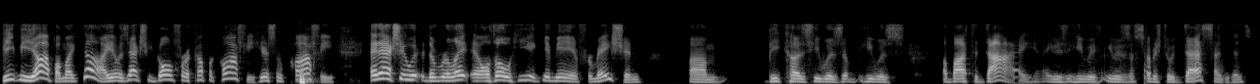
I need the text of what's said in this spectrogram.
beat me up. I'm like, no, I was actually going for a cup of coffee. Here's some coffee. And actually, the relate, although he gave me information, um, because he was he was about to die, he was he was he was subject to a death sentence.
